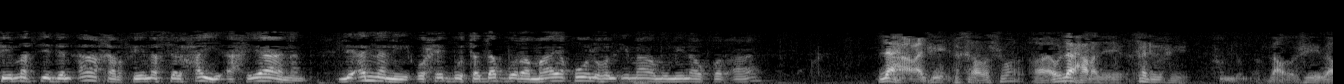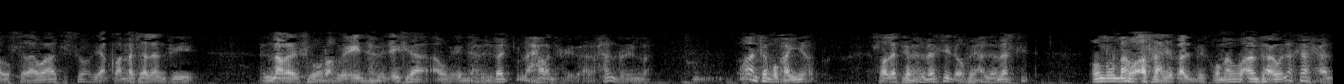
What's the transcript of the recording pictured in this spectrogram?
في مسجد آخر في نفس الحي أحيانا لأنني أحب تدبر ما يقوله الإمام من القرآن؟ لا حرج في تكرار السور أو لا حرج يكرر في بعض في بعض الصلوات السور يقرأ مثلا في المغرب سورة ويعيدها في العشاء أو يعيدها في الفجر لا حرج في ذلك الحمد لله. وأنت مخير صليت في المسجد أو في هذا المسجد انظر ما هو أصلح لقلبك وما هو أنفع لك فافعل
